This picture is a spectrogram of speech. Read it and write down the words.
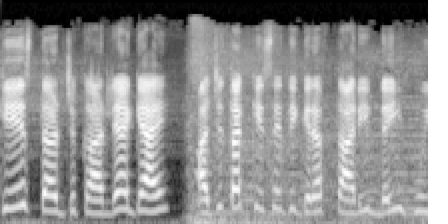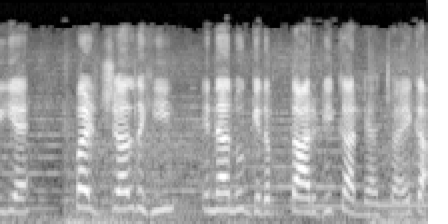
ਕੇਸ ਦਰਜ ਕਰ ਲਿਆ ਗਿਆ ਹੈ। ਅਜੇ ਤੱਕ ਕਿਸੇ ਦੀ ਗ੍ਰਿਫਤਾਰੀ ਨਹੀਂ ਹੋਈ ਹੈ, ਪਰ ਜਲਦ ਹੀ ਇਹਨਾਂ ਨੂੰ ਗ੍ਰਿਫਤਾਰ ਵੀ ਕਰ ਲਿਆ ਜਾਏਗਾ।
